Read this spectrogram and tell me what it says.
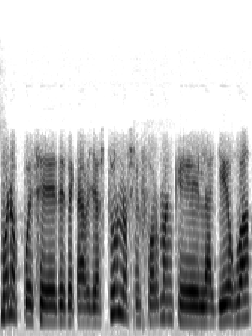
Bueno, pues eh, desde Caballo Astur nos informan que la yegua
